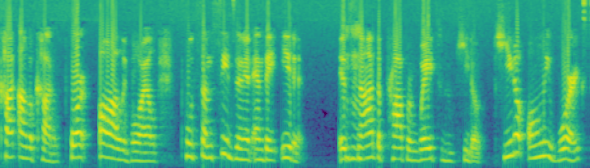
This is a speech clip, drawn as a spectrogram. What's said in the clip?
cut avocado, pour olive oil, put some seeds in it, and they eat it. It's mm-hmm. not the proper way to do keto. Keto only works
